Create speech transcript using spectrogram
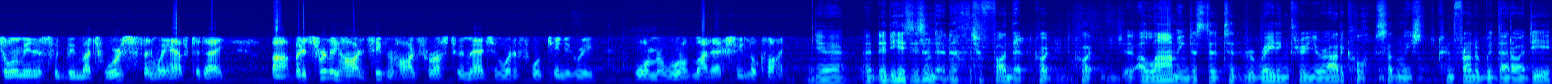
storminess would be much worse than we have today. Uh, but it's really hard. It's even hard for us to imagine what a 14 degree warmer world might actually look like. Yeah, it is, isn't it? I find that quite quite alarming just to, to reading through your article, suddenly confronted with that idea.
